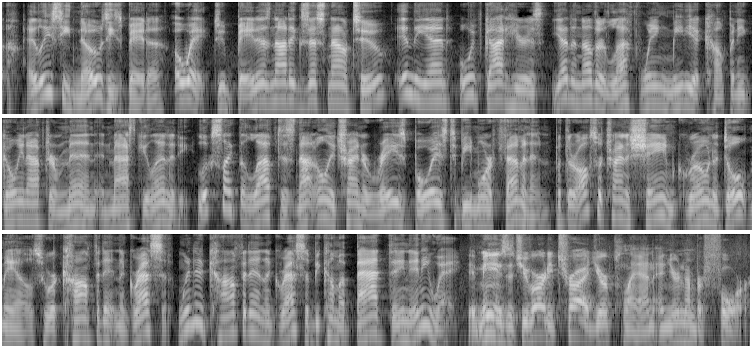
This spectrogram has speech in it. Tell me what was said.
At least he knows he's beta. Oh wait, do betas not exist now too? In the end, what we've got here is yet another left-wing media company going after men and masculinity. Looks like the left is not only trying to raise boys to be more feminine, but they're also trying to shame grown adult males who are confident and aggressive. When did confident and aggressive become a bad thing anyway? It means that you've already tried your plan and you're number four.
